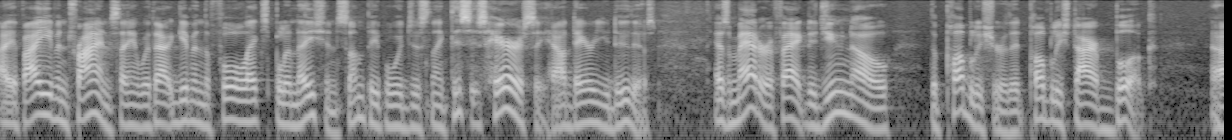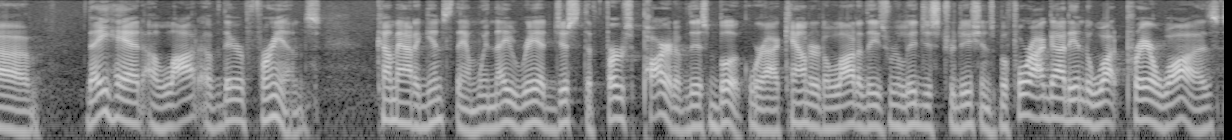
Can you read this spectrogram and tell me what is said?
I, if I even try and say it without giving the full explanation, some people would just think, this is heresy. How dare you do this? As a matter of fact, did you know the publisher that published our book, uh, they had a lot of their friends come out against them when they read just the first part of this book where I countered a lot of these religious traditions. Before I got into what prayer was,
